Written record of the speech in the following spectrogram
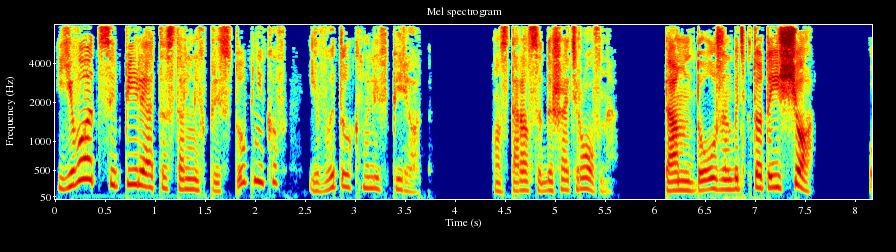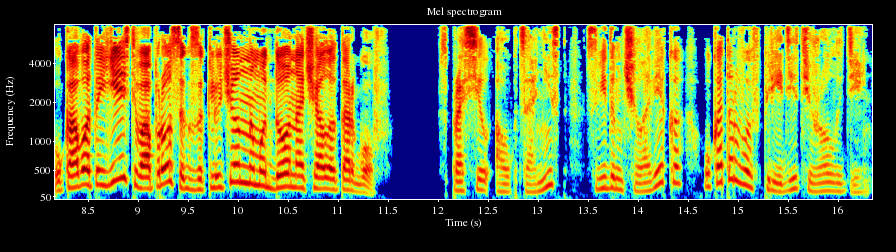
Его отцепили от остальных преступников и вытолкнули вперед. Он старался дышать ровно. «Там должен быть кто-то еще. У кого-то есть вопросы к заключенному до начала торгов?» — спросил аукционист с видом человека, у которого впереди тяжелый день.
